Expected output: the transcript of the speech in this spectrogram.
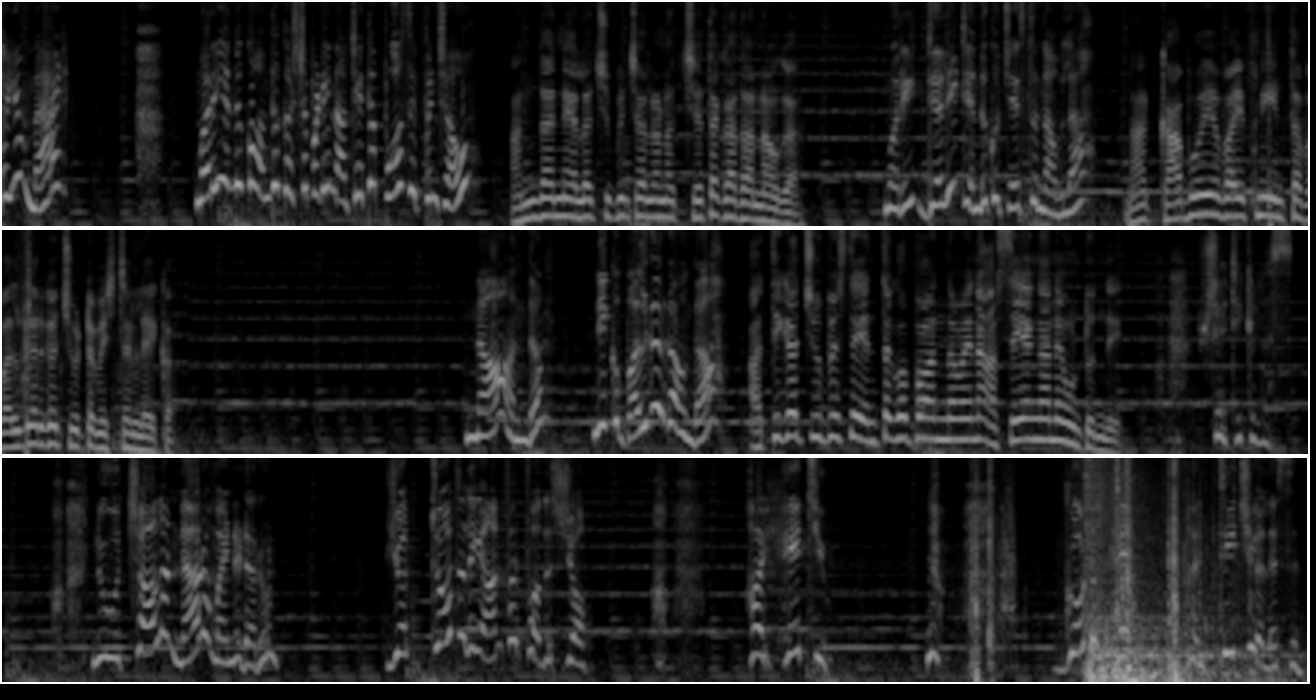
అయ్యో మ్యాడ్ మరి ఎందుకు అంత కష్టపడి నా చేత పోస్ ఇప్పించావు? అందరినీ ఎలా చూపించాలో నాకు చేత కాదు అన్నావుగా మరి డెలీట్ ఎందుకు చేస్తున్నావులా? నాకు కాబోయే వైఫ్ని ఇంత వల్గర్గా చూడటం ఇష్టం లేక. నా అందం? నీకు బల్గర్గా ఉందా? అతిగా చూపిస్తే ఎంత గొప్ప అందమైన అసహ్యంగానే ఉంటుంది. రెటికులస్ నువ్వు చాలా narrow minded Arun you're totally unfit for this job I hate you go to hell I teach you lesson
